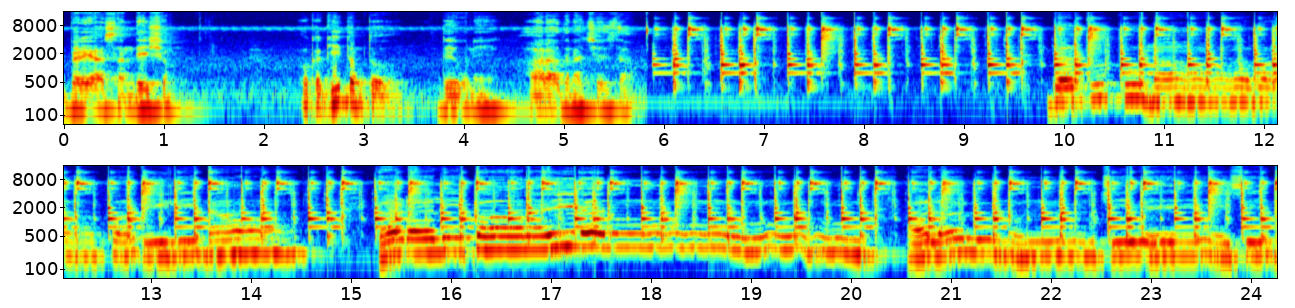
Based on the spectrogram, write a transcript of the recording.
బెరయా సందేశం. ఒక గీతంతో దేవుని ఆరాధన చేద్దాం. బ్రతుకునా పగిలినా కడలి చేసిన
